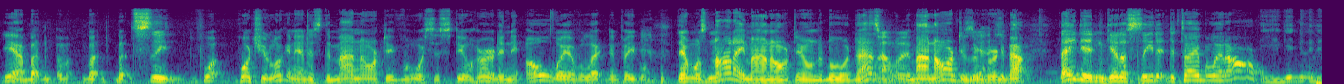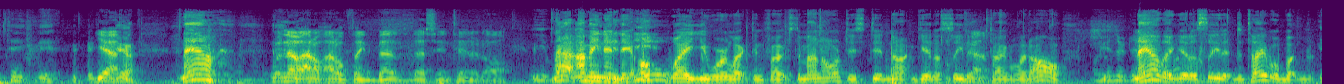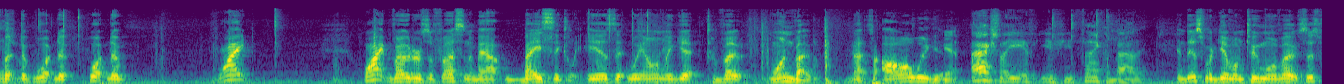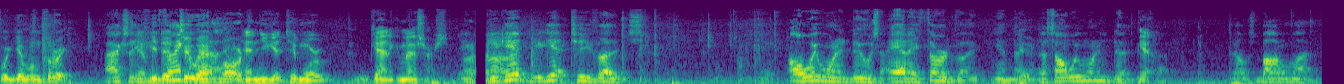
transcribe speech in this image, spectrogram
Yeah, but, but, but see, what, what you're looking at is the minority voice is still heard. In the old way of electing people, there was not a minority on the board. That's Well, what the minorities are yes. worried about. They didn't get a seat at the table at all. You getting ready to take that? Yeah. Now, Well, no, I don't, I don't think that, that's the intent at all. now, I mean, in the old way you were electing folks, the minorities did not get a seat at the table at all. Now they get a seat at the table, but, but the- what the, what the white, white voters are fussing about basically is that we only get to vote one vote. That's all we get. Yeah. Actually, if, if you think about it, And this would give them two more votes. This would give them three. actually, if If you you did think two at about it, large. And you get two more county commissioners. you get, you get two votes. All we wanted to do was add a third vote in there. That's all we wanted to do. Yeah. That was bottom line.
